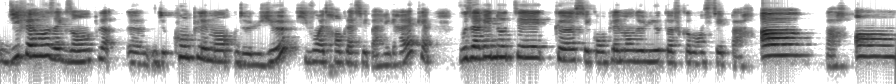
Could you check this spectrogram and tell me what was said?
différents exemples euh, de compléments de lieu qui vont être remplacés par Y. Vous avez noté que ces compléments de lieu peuvent commencer par A, par en,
